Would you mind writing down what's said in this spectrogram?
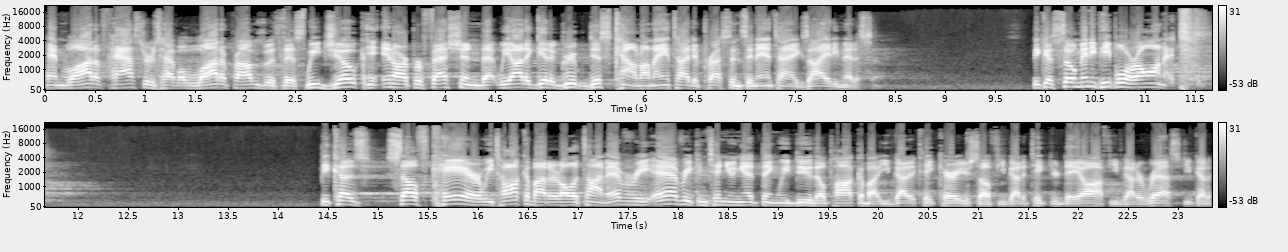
And a lot of pastors have a lot of problems with this. We joke in our profession that we ought to get a group discount on antidepressants and anti-anxiety medicine because so many people are on it. Because self-care, we talk about it all the time. Every, every continuing ed thing we do, they'll talk about you've got to take care of yourself. You've got to take your day off. You've got to rest. You've got to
